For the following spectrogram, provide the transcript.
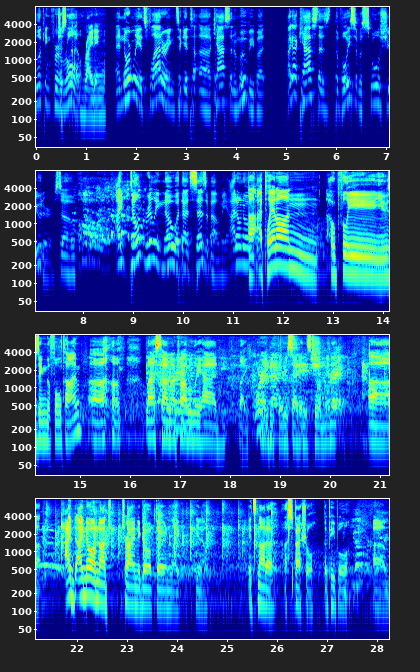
looking for just a uh, role. writing. And normally it's flattering to get uh, cast in a movie, but I got cast as the voice of a school shooter. So I don't really know what that says about me. I don't know. If Uh, I plan on hopefully using the full time. Uh, last time I probably had like maybe 30 seconds to a minute. Uh, I, I know I'm not trying to go up there and like, you know, it's not a, a special. The people, um,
